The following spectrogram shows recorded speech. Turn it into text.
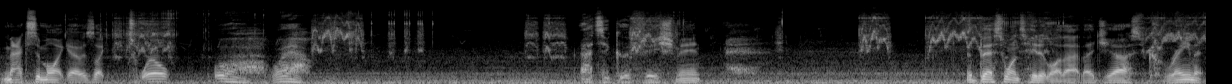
Max might go is like 12. Oh, wow. That's a good fish, man. The best ones hit it like that, they just cream it.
